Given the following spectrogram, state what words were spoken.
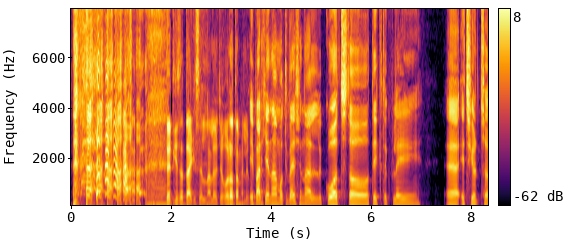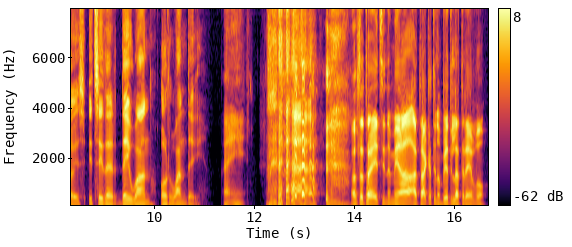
Τέτοιες ατάκες θέλω να λέω και εγώ. Ρώτα με λίγο. Υπάρχει ένα motivational quote στο TikTok που λέει ε, It's your choice. It's either day one or one day. Ε. Αυτό το έτσι είναι μια ατάκα την οποία τη λατρεύω.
